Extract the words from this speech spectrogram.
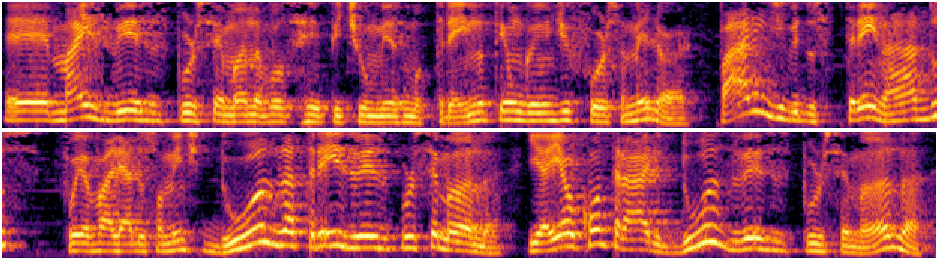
é, mais vezes por semana você repetir o mesmo treino tem um ganho de força melhor. Para indivíduos treinados, foi avaliado somente duas a três vezes por semana. E aí ao contrário, duas vezes por semana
